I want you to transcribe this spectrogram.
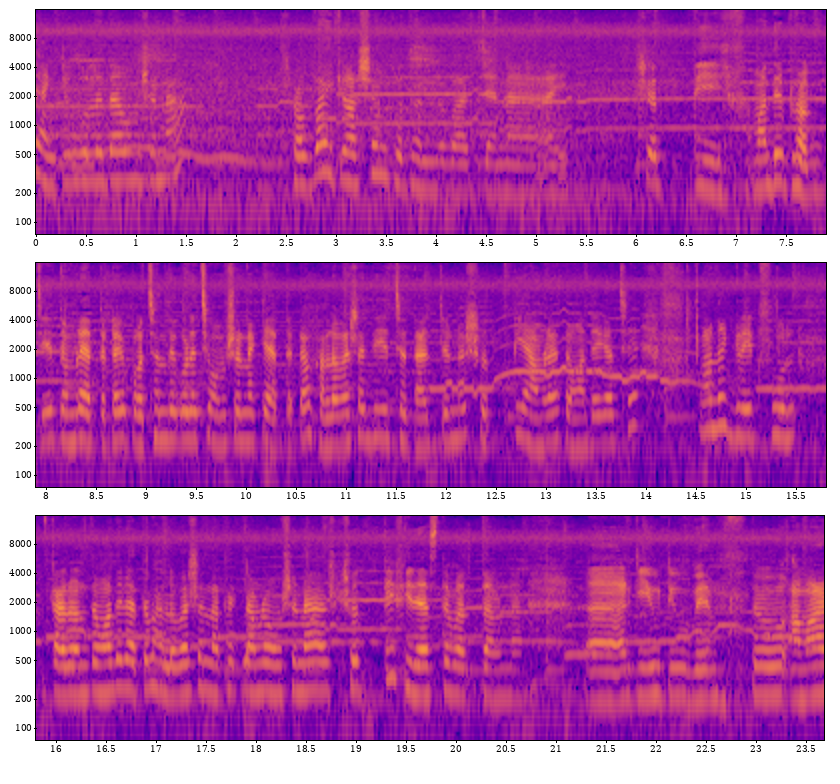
থ্যাংক ইউ বলে দাও অমসোনা সবাইকে অসংখ্য ধন্যবাদ জানাই। সত্যি, আমাদের ব্লগ যে তোমরা এতটাই পছন্দ করেছ, অংশনাকে এতটা ভালোবাসা দিয়েছ, তার জন্য সত্যি আমরা তোমাদের কাছে অনেক গ্রেটফুল কারণ তোমাদের এত ভালোবাসা না থাকলে আমরা অংশনা সত্যি ফিরে আসতে পারতাম না। আর কি ইউটিউবে। তো আমার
